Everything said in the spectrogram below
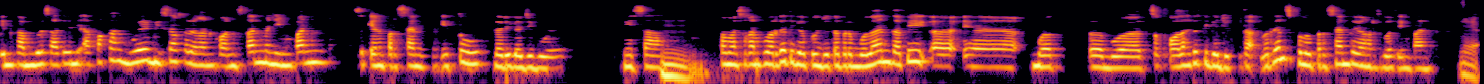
income gue saat ini. Apakah gue bisa dengan konstan menyimpan sekian persen itu dari gaji gue? Misal, hmm. pemasukan keluarga 30 juta per bulan, tapi uh, ya, buat uh, buat sekolah itu 3 juta. Berarti kan 10 persen tuh yang harus gue simpan. Yeah.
